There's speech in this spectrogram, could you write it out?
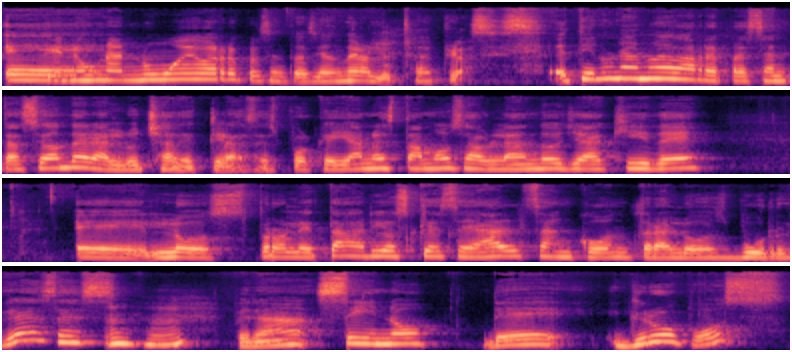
Eh, tiene una nueva representación de la lucha de clases. Eh, tiene una nueva representación de la lucha de clases, porque ya no estamos hablando ya aquí de eh, los proletarios que se alzan contra los burgueses, ¿verdad? Sino de grupos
